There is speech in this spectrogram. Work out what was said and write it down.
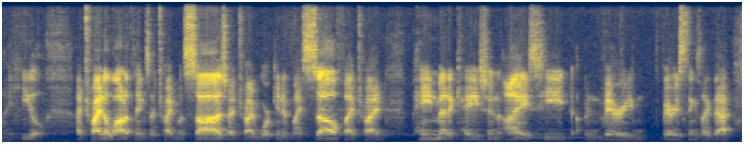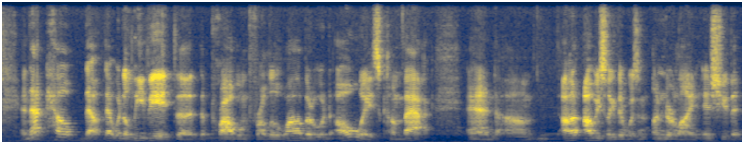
my heel. I tried a lot of things. I tried massage i tried working it myself i tried pain medication ice heat and very various things like that. And that helped that, that would alleviate the the problem for a little while but it would always come back. And um, obviously there was an underlying issue that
